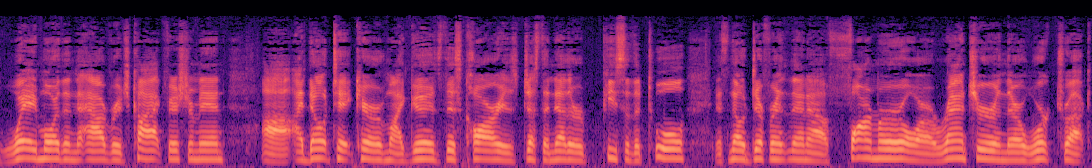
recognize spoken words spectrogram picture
way more than the average kayak fisherman. Uh, I don't take care of my goods. This car is just another piece of the tool. It's no different than a farmer or a rancher in their work truck.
